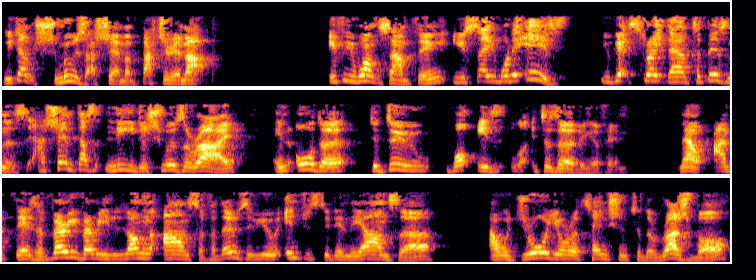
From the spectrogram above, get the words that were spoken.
You don't schmooze Hashem and batter him up. If you want something, you say what it is. You get straight down to business. Hashem doesn't need a schmoozerai in order to do what is what is deserving of him. Now, I'm, there's a very, very long answer. For those of you interested in the answer, I will draw your attention to the Rashba,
